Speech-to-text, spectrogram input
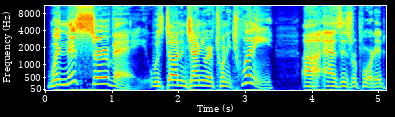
When this survey was done in January of 2020, uh, as is reported,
